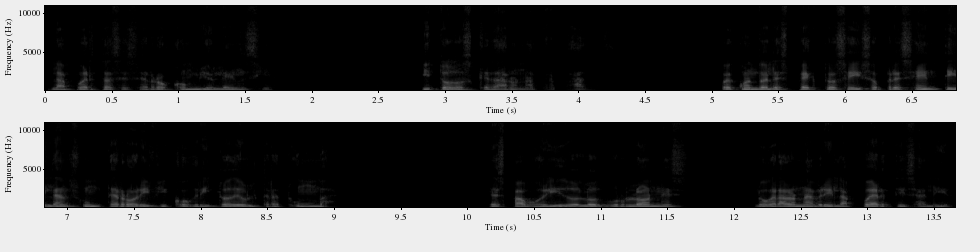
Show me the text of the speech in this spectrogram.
la puerta se cerró con violencia y todos quedaron atrapados. Fue cuando el espectro se hizo presente y lanzó un terrorífico grito de ultratumba. Despavoridos los burlones lograron abrir la puerta y salir.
